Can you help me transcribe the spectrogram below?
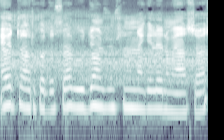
Evet arkadaşlar videomuzun sonuna gelelim yavaş yavaş.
